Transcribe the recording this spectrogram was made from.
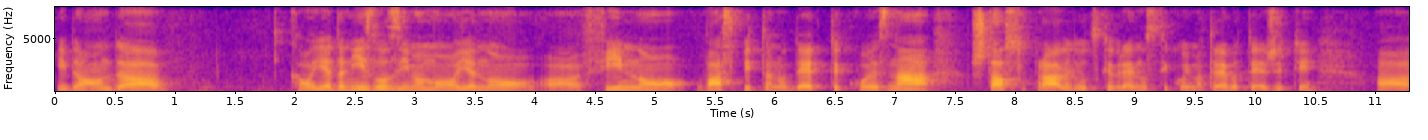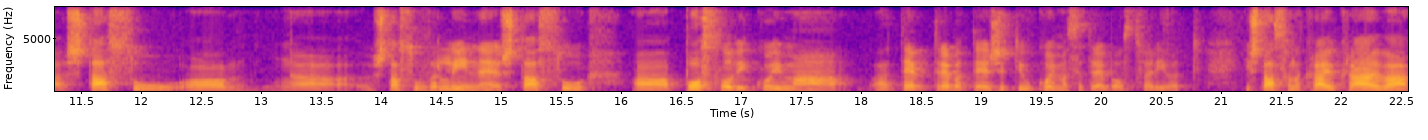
i da onda kao jedan izlaz imamo jedno a, fino, vaspitano dete koje zna šta su prave ljudske vrednosti kojima treba težiti, šta su, šta su vrline, šta su poslovi kojima te, treba težiti, u kojima se treba ostvarivati. I šta su na kraju krajeva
